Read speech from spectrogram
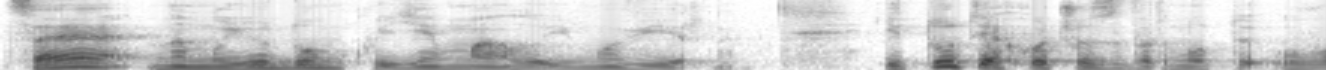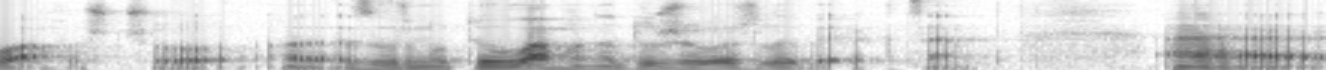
це, на мою думку, є мало ймовірним. І тут я хочу звернути увагу, що е, звернути увагу на дуже важливий акцент. Е,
